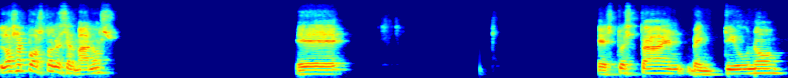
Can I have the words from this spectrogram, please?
Los apóstoles, hermanos, eh, esto está en 21,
